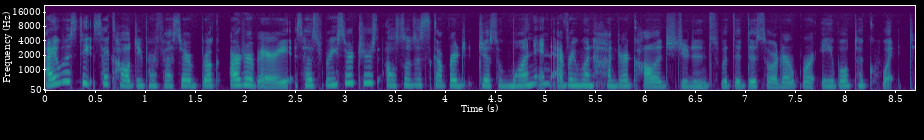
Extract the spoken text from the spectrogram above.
Iowa State psychology professor Brooke Arterberry says researchers also discovered just one in every 100 college students with the disorder were able to quit.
